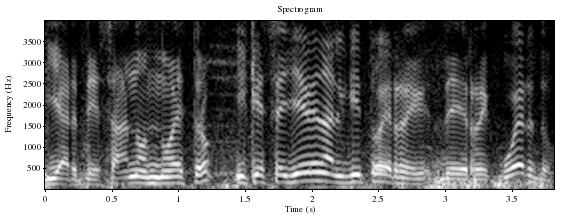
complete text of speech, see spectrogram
y, artesanos nuestros y que se lleven algo de recuerdo.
